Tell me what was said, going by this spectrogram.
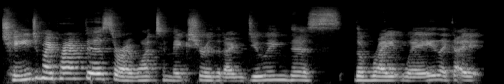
change my practice or I want to make sure that I'm doing this the right way, like I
